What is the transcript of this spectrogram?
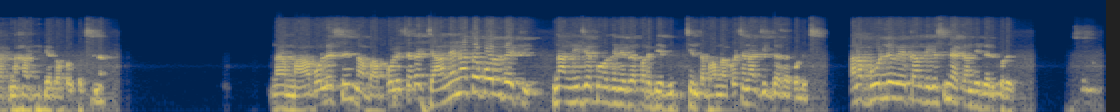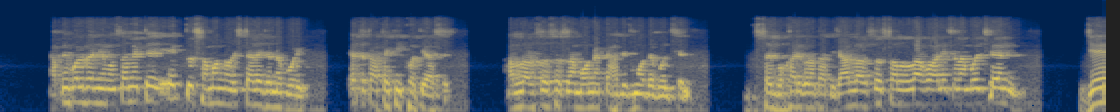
টাকনা হাত থেকে কাপড় করছে না। না মা বলেছে, না বাপ বলেছে এটা জানে না তো বলবে কি? না নিজে কোনোদিন এ ব্যাপারে চিন্তা ভাবনা করছে, না জিজ্ঞাসা করেছে। না বললেও এখান থেকে শুনে দিয়ে বের করে আপনি বলবেন, ইমাম একটা একটু সামান্য স্টাইলের জন্য করি এতে তাতে কি ক্ষতি আছে? আল্লাহ রসুলাম অন্য একটা হাদিস মধ্যে বলছেন। বোখারি গ্রন্থ হাদিস আল্লাহ রসুল সাল্লাহ আলি সাল্লাম বলছেন, যে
